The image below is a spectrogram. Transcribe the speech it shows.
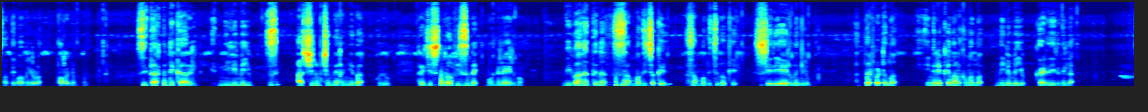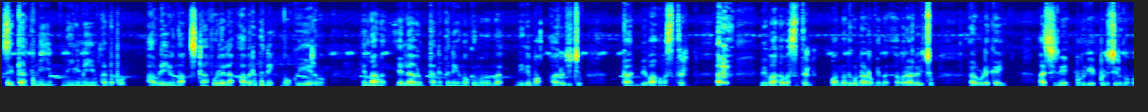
സത്യഭാമയോട് പറഞ്ഞു. സിദ്ധാർത്ഥിന്റെ കാറിൽ നീലിമയും അശ്വിനും ചെന്നിറങ്ങിയത് ഒരു രജിസ്റ്റർ ഓഫീസിന്റെ മുന്നിലായിരുന്നു. വിവാഹത്തിന് സമ്മതിച്ചൊക്കെ സമ്മതിച്ചതൊക്കെ ശരിയായിരുന്നെങ്കിലും അത്ര പെട്ടെന്ന് ഇങ്ങനെയൊക്കെ നടക്കുമെന്ന് നീലിമയും കരുതിയിരുന്നില്ല. സിദ്ധാർത്ഥനെയും നീലിമയും കണ്ടപ്പോൾ അവിടെയിരുന്ന സ്റ്റാഫുകളെല്ലാം അവരെ തന്നെ നോക്കുകയായിരുന്നു. എന്താണ് എല്ലാവരും തന്നെ തന്നെ നോക്കുന്നതെന്ന് നീലിമ ആലോചിച്ചു. താൻ വിവാഹവസ്ത്രത്തിൽ വിവാഹവസ്ത്രത്തിൽ വന്നതുകൊണ്ടാണോ എന്ന് അവർ ആലോചിച്ചു. അവളുടെ കൈ അശ്വിനെ മുറുകെ പിടിച്ചിരുന്നു.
